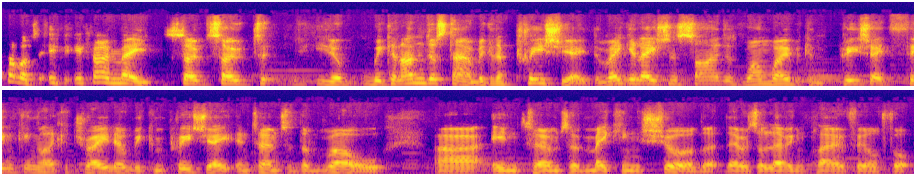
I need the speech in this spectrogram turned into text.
tell us, if, if I may, so so to, you know, we can understand, we can appreciate the regulation side is one way. We can appreciate thinking like a trader. We can appreciate in terms of the role, uh, in terms of making sure that there is a level playing field for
